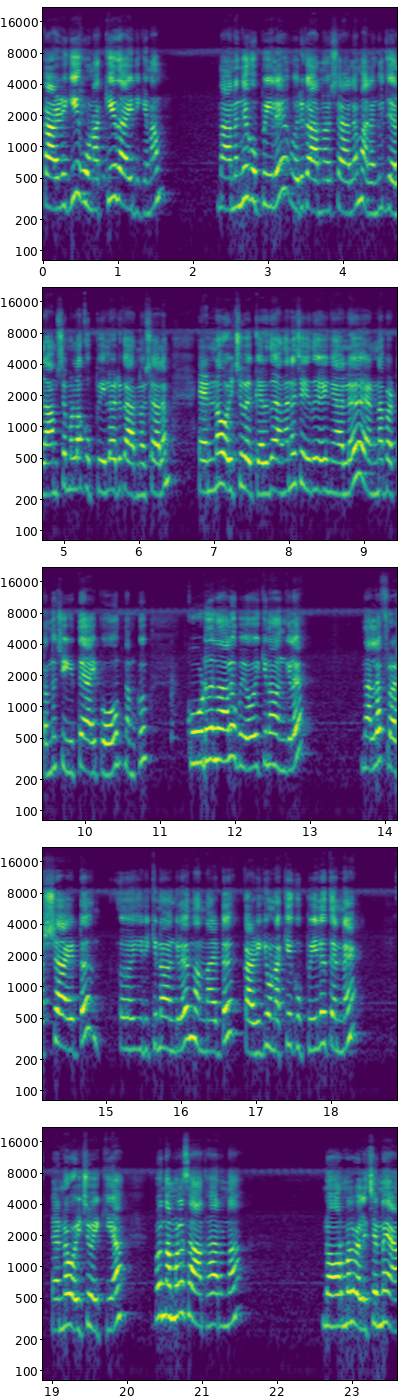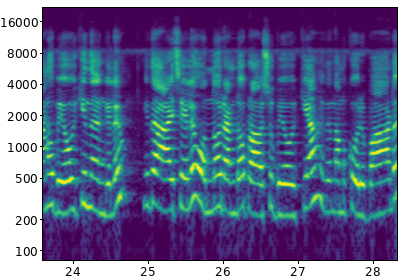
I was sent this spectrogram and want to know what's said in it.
കഴുകി ഉണക്കിയതായിരിക്കണം. നനഞ്ഞ കുപ്പിയിൽ ഒരു കാരണവശാലും അല്ലെങ്കിൽ ജലാംശമുള്ള കുപ്പിയിൽ ഒരു കാരണവശാലും എണ്ണ ഒഴിച്ചു വെക്കരുത്. അങ്ങനെ ചെയ്തു കഴിഞ്ഞാൽ എണ്ണ പെട്ടെന്ന് ചീത്തയായി പോകും. നമുക്ക് കൂടുതൽ നാൾ ഉപയോഗിക്കണമെങ്കിൽ നല്ല ഫ്രഷായിട്ട് ഇരിക്കണമെങ്കിൽ നന്നായിട്ട് കഴുകി ഉണക്കിയ കുപ്പിയിൽ തന്നെ എണ്ണ ഒഴിച്ചു വയ്ക്കുക ഇപ്പം നമ്മൾ സാധാരണ നോർമൽ വെളിച്ചെണ്ണയാണ് ഉപയോഗിക്കുന്നതെങ്കിൽ ഇത് ആഴ്ചയിൽ ഒന്നോ രണ്ടോ പ്രാവശ്യം ഉപയോഗിക്കുക. ഇത് നമുക്ക് ഒരുപാട്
